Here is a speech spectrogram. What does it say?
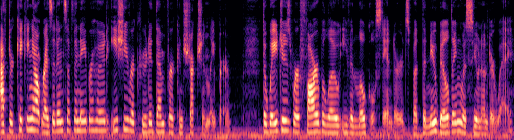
After kicking out residents of the neighborhood, Ishii recruited them for construction labor. The wages were far below even local standards, but the new building was soon underway.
